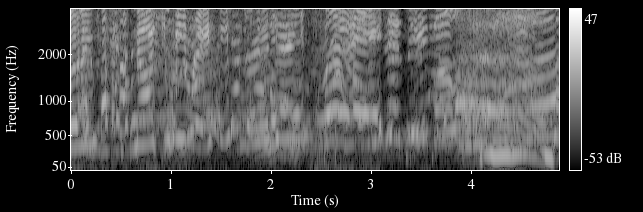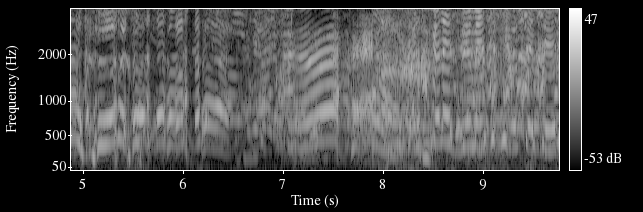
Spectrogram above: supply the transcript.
But if, not to be racist or anything. But Asian people. I'm just gonna zoom into people's faces.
